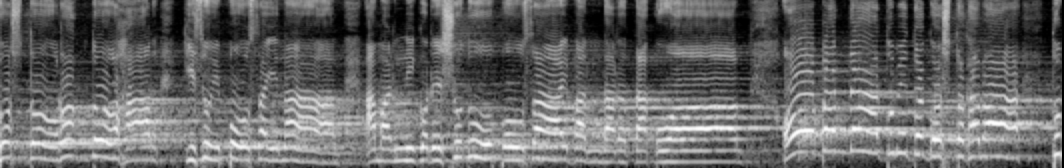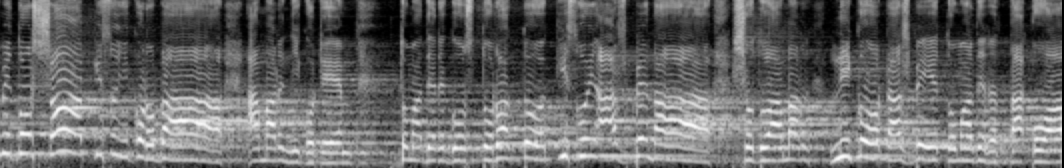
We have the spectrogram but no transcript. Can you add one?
গোস্ত রক্ত হার কিছুই পৌঁছাই না। আমার নিকটে শুধু পৌঁছায় বান্দার তাকওয়া। ও বান্দা, তুমি তো গোস্ত খাবা তুমি তো সব কিছুই করবা। আমার নিকটে তোমাদের গোস্ত, রক্ত কিছুই আসবে না। শুধু আমার নিকট আসবে তোমাদের তাকোয়া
